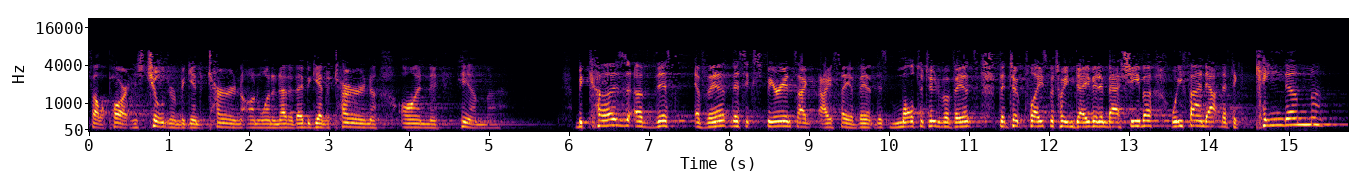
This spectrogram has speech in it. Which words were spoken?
fell apart. His children began to turn on one another. They began to turn on him. Because of this event, this experience, I, I, say event, this multitude of events that took place between David and Bathsheba, we find out that the kingdom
